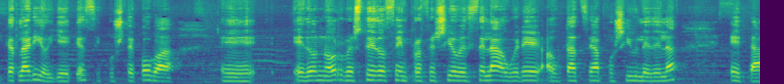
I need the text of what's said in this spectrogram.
ikerlari horiek ez? Ikusteko ba, e, edo nor beste edo zein profesio bezala hau ere hautatzea posible dela eta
